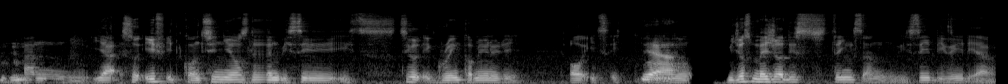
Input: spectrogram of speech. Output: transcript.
mhm. and yeah. So if it continues, then we say it's still a green community, or it's it, Yeah. You know, we just measure these things and we say the way they are.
